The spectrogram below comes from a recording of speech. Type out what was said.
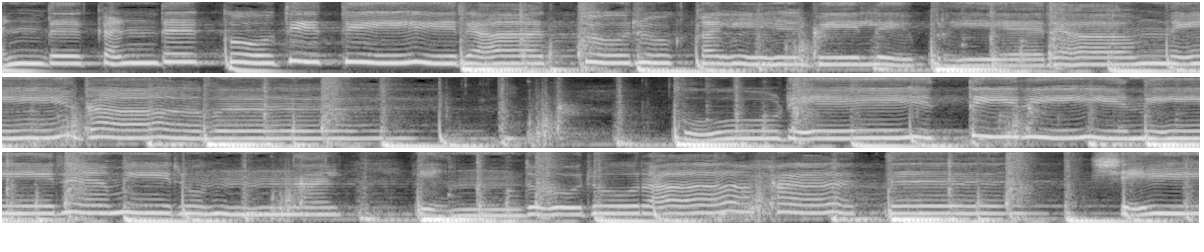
കണ്ട് കണ്ട് കൊതി തീരാത്തൊരു കൽവിലെ പ്രിയരാം നേതാവ്. കൂടെ തിരി നേരമിരുന്നാൽ എന്തൊരു റാഹത്ത്. ശരി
